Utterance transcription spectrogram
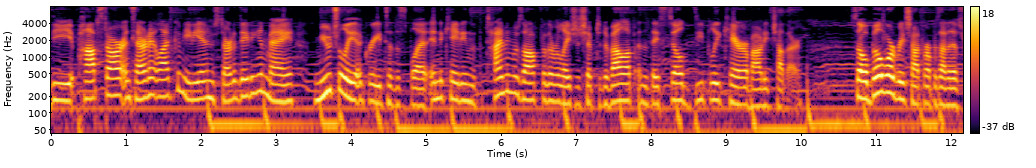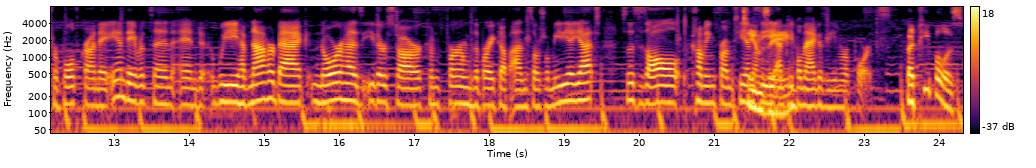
the pop star and Saturday Night Live comedian who started dating in May mutually agreed to the split, indicating that the timing was off for the relationship to develop and that they still deeply care about each other. So Billboard reached out to representatives for both Grande and Davidson, and we have not heard back, nor has either star confirmed the breakup on social media yet. So this is all coming from TMZ, TMZ. and People Magazine reports. but People is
